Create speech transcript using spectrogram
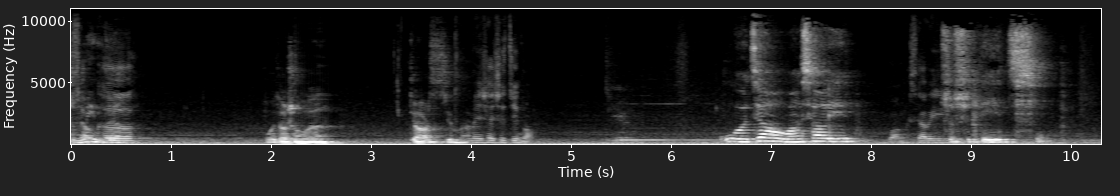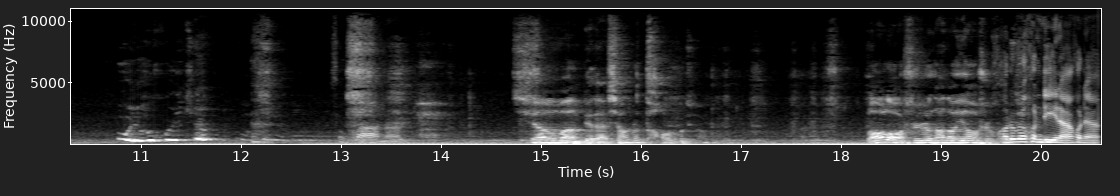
什么 เชา 名 เคอร์ 字？我叫申文，第二次进门。 ไม่ใช่ชื่อจริงหรอก 我叫王潇一， วังเซียวอี 这是第一次。我要回去。 สงสารอ่ะ 千万别再想着逃出去了，老老实实拿到钥匙 เขา 回 ดู 去。 เป็นคนดีนะคนเนี้ย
